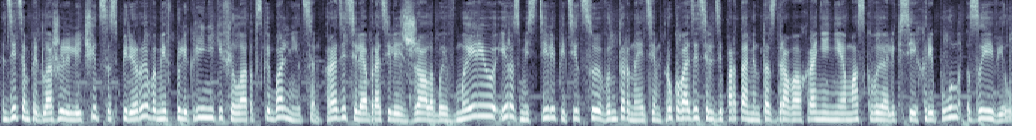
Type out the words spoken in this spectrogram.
Детям предложили лечиться с перерывами в поликлинике Филатовской больницы. Родители обратились с жалобой в мэрию и разместили петицию в интернете. Руководитель Департамента здравоохранения Москвы Алексей Хрипун заявил,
